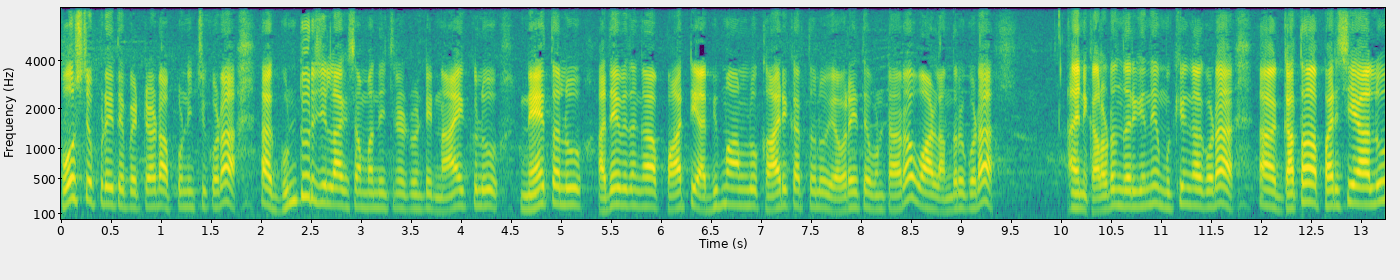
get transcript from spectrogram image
పోస్ట్ ఎప్పుడైతే పెట్టాడో అప్పటి నుంచి కూడా గుంటూరు జిల్లాకి సంబంధించినటువంటి నాయకులు నేతలు అదేవిధంగా పార్టీ అభిమానులు కార్యకర్తలు ఎవరైతే ఉంటారో వాళ్ళందరూ కూడా ఆయన కలవడం జరిగింది. ముఖ్యంగా కూడా గత పరిచయాలు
